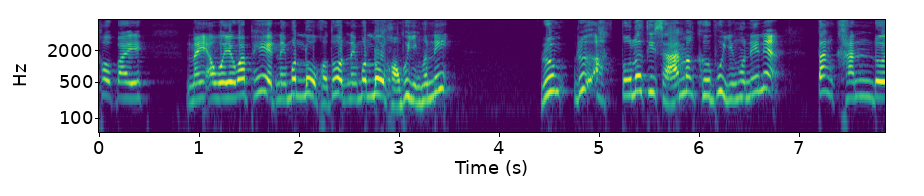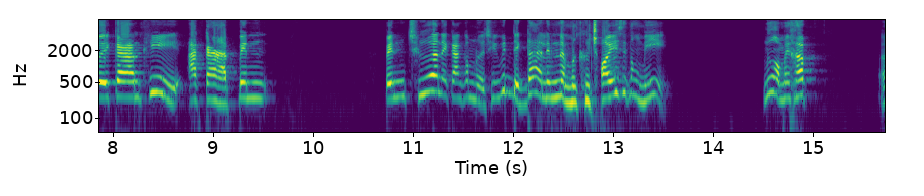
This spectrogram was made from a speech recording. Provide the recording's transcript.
เข้าไปในอวัยวะเพศในมดลูกขอโทษในมดลูกของผู้หญิงคนนี้ หรือหรืออตัวเลือกที่สามมันคือผู้หญิงคนนี้เนี่ยตั้งครรภ์โดยการที่อากาศเป็นเป็นเชื้อในการกำเนิดชีวิตเด็กได้เลยเนี่ยมันคือช้อยที่ต้องมีนึกออกไหมครับเอ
